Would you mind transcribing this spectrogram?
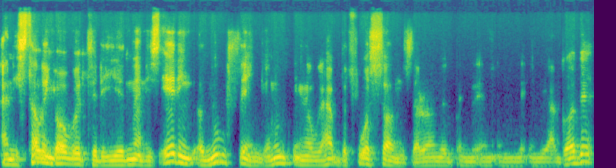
and he's telling over to the Yidden, and he's adding a new thing, a new thing. You know, we have the four sons that are in the in the, in the, in the Agode.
